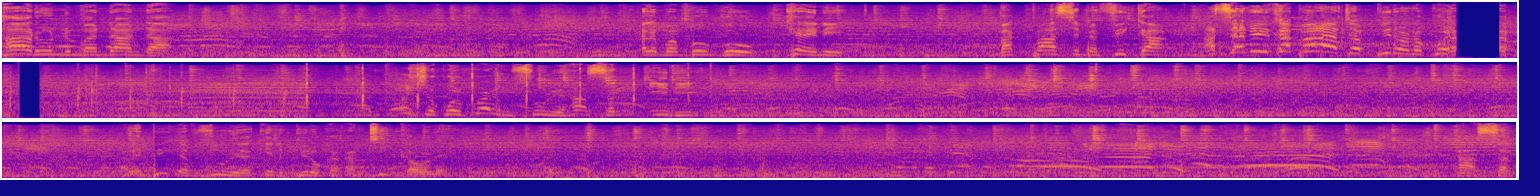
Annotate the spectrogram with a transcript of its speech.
Harun Mandanda. Ale Mwambungu Keni, back pass imefika, Hassan Kapalata, mpira unakwenda. Alionyesha kwelikweli kweli, msuli Hassan Idi alipiga vizuri, lakini mpira ukakatika ule. Hassan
